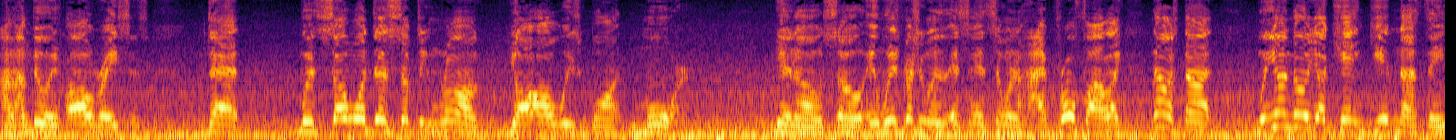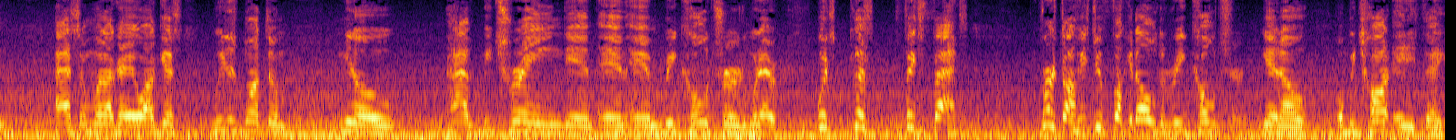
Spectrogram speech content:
I'm, I'm doing all races that when someone does something wrong, y'all always want more. You know, so and when, especially when it's, it's someone high profile, like no, it's not. When y'all know y'all can't get nothing, ask someone, okay, well, I guess we just want them, you know, have be trained and and and recultured, whatever. Which let's face facts. First off, he's too fucking old to reculture, you know, or be taught anything.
